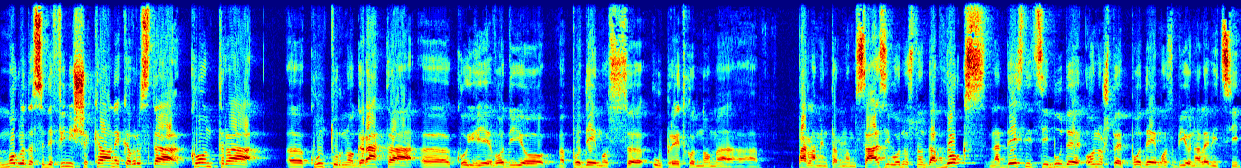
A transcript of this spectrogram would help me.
mogla da se definiše kao neka vrsta kontra kulturnog rata koju je vodio Podemos u prethodnom parlamentarnom sazivu, odnosno da Vox na desnici bude ono što je Podemos bio na levici e,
